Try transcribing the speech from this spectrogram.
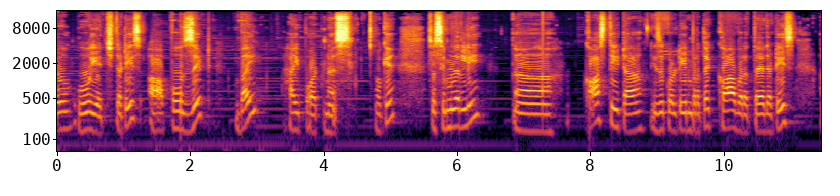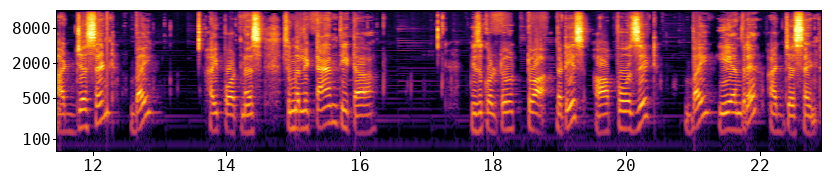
to O H that is opposite by hypotenuse okay so similarly cos theta is equal to ಏನು ಬರುತ್ತೆ? ಕಾ ಬರುತ್ತೆ. That is adjacent by hypotenuse similarly tan theta is equal to twa that is opposite by a andre adjacent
